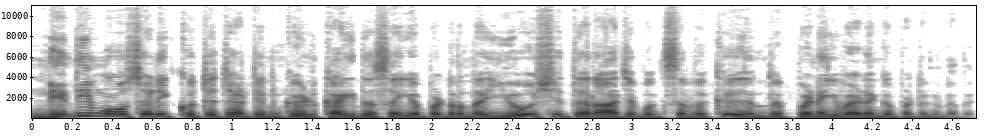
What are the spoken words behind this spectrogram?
நிதி மோசடி குற்றச்சாட்டின் கீழ் கைது செய்யப்பட்டிருந்த யோஷித்த ராஜபக்சவுக்கு இன்று பிணை வழங்கப்பட்டுள்ளது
